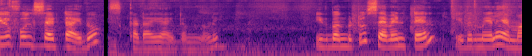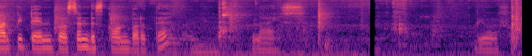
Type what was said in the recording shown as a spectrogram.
ಇದು ಫುಲ್ ಸೆಟ್ ಇದು? ಕಡಾಯಿ ಐಟಮ್ ನೋಡಿ. ಇದು ಬಂದ್ಬಿಟ್ಟು ಸೆವೆನ್ ಟೆನ್ ಇದ್ರ ಮೇಲೆ M R P ten percent discount ಬರುತ್ತೆ. ನೈಸ್ ಬ್ಯೂಟಿಫುಲ್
